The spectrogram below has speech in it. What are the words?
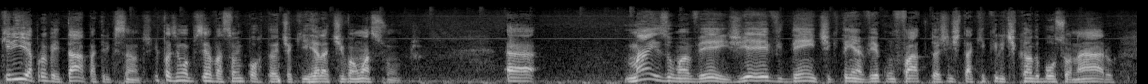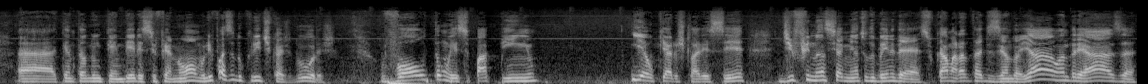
Queria aproveitar, Patrick Santos, e fazer uma observação importante aqui relativa a um assunto. Ah, mais uma vez, e é evidente que tem a ver com o fato da gente estar aqui criticando o Bolsonaro, ah, tentando entender esse fenômeno e fazendo críticas duras, voltam esse papinho e eu quero esclarecer, de financiamento do BNDES. O camarada está dizendo aí, ah, o Andreasa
